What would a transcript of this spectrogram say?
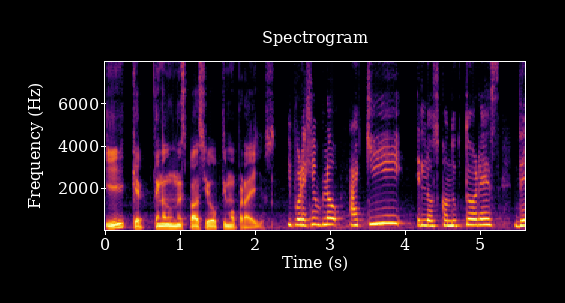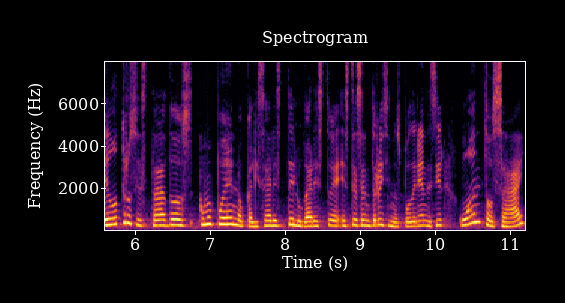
y que tengan un espacio óptimo para ellos. Y por ejemplo, aquí los conductores de otros estados, ¿cómo pueden localizar este lugar, este, este centro? Y si nos podrían decir cuántos hay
